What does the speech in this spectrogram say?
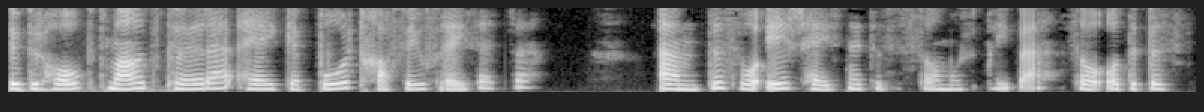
überhaupt mal zu hören, hey, Geburt kann viel freisetzen. Ähm, das, was ist, heisst nicht, dass es so muss bleiben. So, oder dass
